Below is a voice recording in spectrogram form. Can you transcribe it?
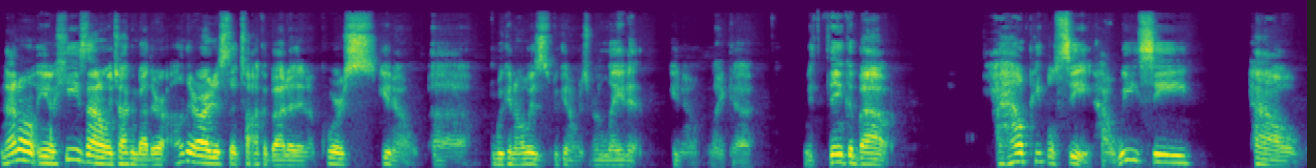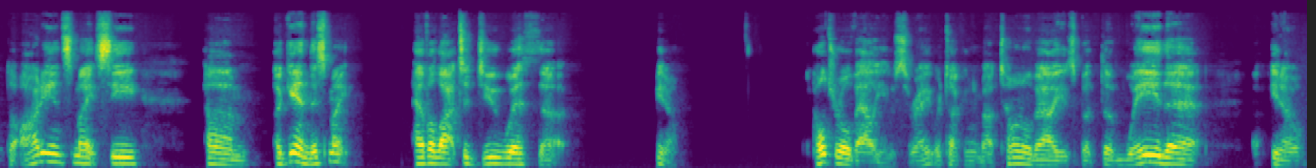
not only you know he's not only talking about there are other artists that talk about it, and of course you know uh, we can always we can always relate it. You know, like uh, we think about how people see, how we see, how the audience might see. Um, again, this might have a lot to do with uh, cultural values, right? We're talking about tonal values, but the way that, you know,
